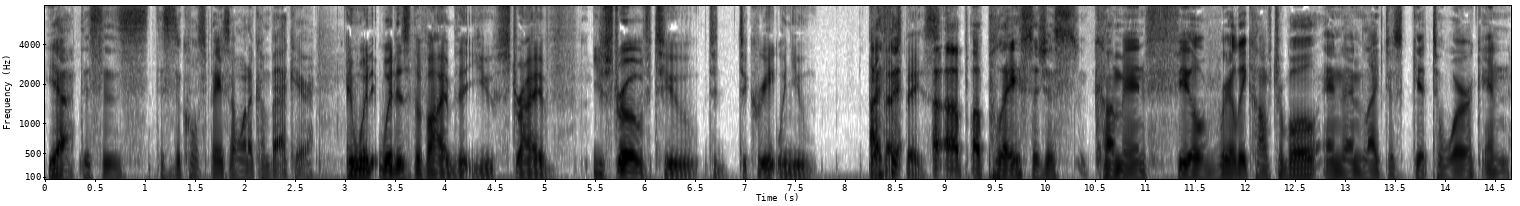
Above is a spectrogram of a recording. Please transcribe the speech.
yeah, this is this is a cool space. I want to come back here. and what what is the vibe that you strive you strove to to, to create when you built that space? A, a, a place to just come in, feel really comfortable, and then like just get to work and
